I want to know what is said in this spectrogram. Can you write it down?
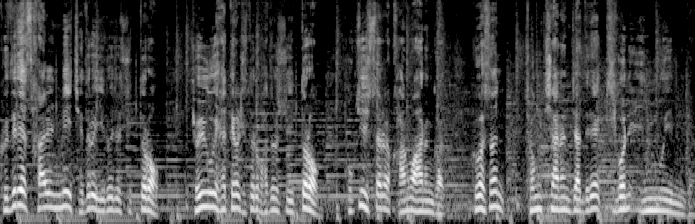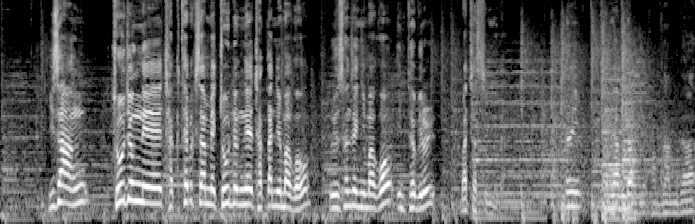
그들의 삶이 제대로 이루어질 수 있도록 교육의 혜택을 제대로 받을 수 있도록 복지 시설을 강화하는 것. 그것은 정치하는 자들의 기본 임무입니다. 이상 조정래 작, 태백산맥 조정래 작가님하고 우리 선생님하고 인터뷰를 마쳤습니다. 선생님 감사합니다. 네, 감사합니다.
